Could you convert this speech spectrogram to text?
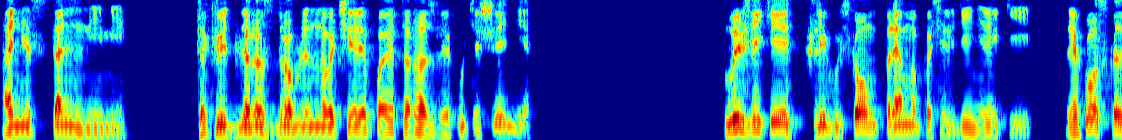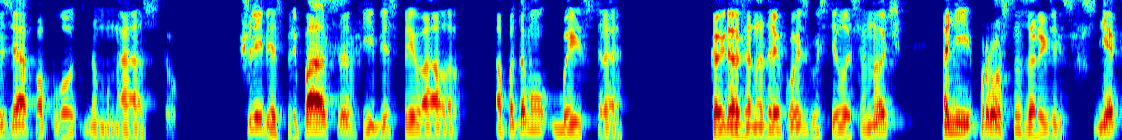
а не стальными. Так ведь для раздробленного черепа это разве утешение? Лыжники шли гуськом прямо посередине реки, легко скользя по плотному насту. Шли без припасов и без привалов, а потому быстро, когда же над рекой сгустилась ночь, они просто зарылись в снег,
